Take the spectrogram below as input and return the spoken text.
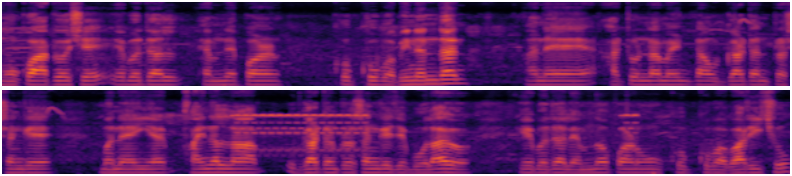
મોકો આપ્યો છે એ બદલ એમને પણ ખૂબ ખૂબ અભિનંદન. અને આ ટુર્નામેન્ટના ઉદ્ઘાટન પ્રસંગે મને અહીંયા ફાઇનલના ઉદ્ઘાટન પ્રસંગે જે બોલાવ્યો એ બદલ એમનો પણ હું ખૂબ ખૂબ આભારી છું.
